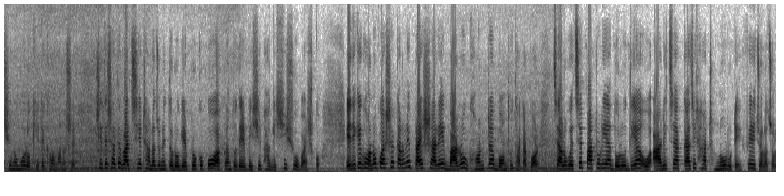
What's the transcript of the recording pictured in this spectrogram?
ছিন্নমূল ও খেটে খাওয়া মানুষের। শীতের সাথে বাড়ছে ঠান্ডাজনিত রোগের প্রকোপও, আক্রান্তদের বেশিরভাগই শিশু ও বয়স্ক। এদিকে ঘন কুয়াশার কারণে প্রায় সাড়ে বারো ঘণ্টা বন্ধ থাকার পর চালু হয়েছে পাটুরিয়া দৌলদিয়া ও আরিচা কাজিরহাট নৌ রুটে ফেরি চলাচল।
